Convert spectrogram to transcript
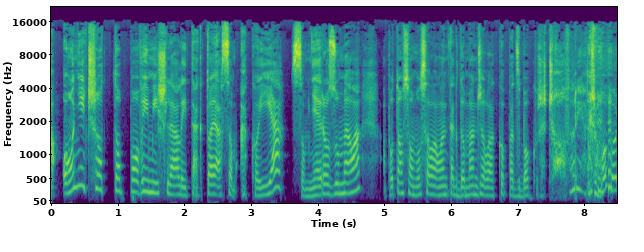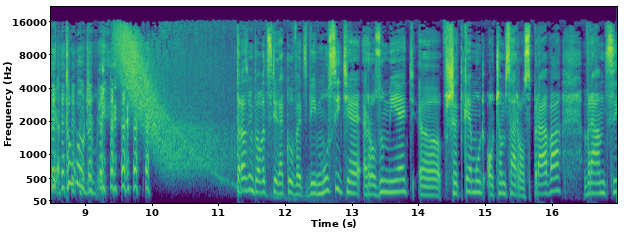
A oni, čo to povymýšľali, tak to ja som, ako ja, som nerozumela. A potom som musela len tak do manžela kopať z boku, že čo hovoria, čo hovoria, tlmoč mi. Teraz mi povedzte takú vec. Vy musíte rozumieť uh, všetkému, o čom sa rozpráva v rámci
